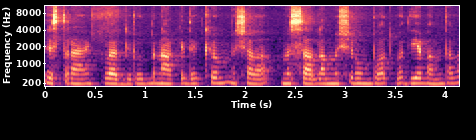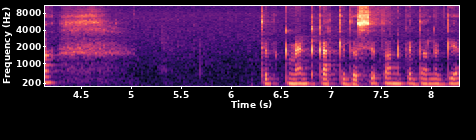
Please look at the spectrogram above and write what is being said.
ਇਸ ਤਰ੍ਹਾਂ ਇੱਕ ਵਾਰ ਜ਼ਰੂਰ ਬਣਾ ਕੇ ਦੇਖਿਓ। ਮਸਾਲਾ ਮਸਾਲਾ ਮਸ਼ਰੂਮ ਬਹੁਤ ਵਧੀਆ ਬਣਦਾ ਵਾ। ਤੇ ਕਮੈਂਟ ਕਰਕੇ ਦੱਸਿਓ ਤੁਹਾਨੂੰ ਕਿੱਦਾਂ ਲੱਗਿਆ।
